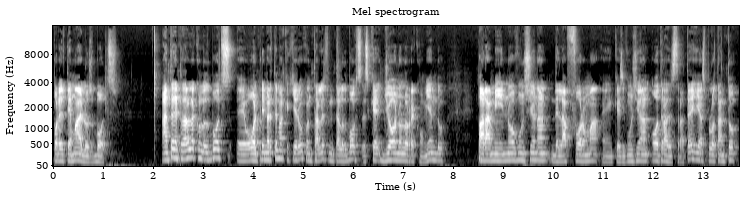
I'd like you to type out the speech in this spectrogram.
por el tema de los bots. Antes de empezar a hablar con los bots, eh, o el primer tema que quiero contarles frente a los bots, es que yo no lo recomiendo. Para mí no funcionan de la forma en que sí funcionan otras estrategias. Por lo tanto,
